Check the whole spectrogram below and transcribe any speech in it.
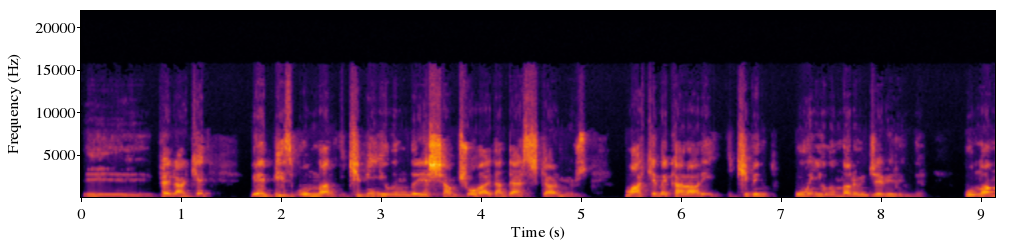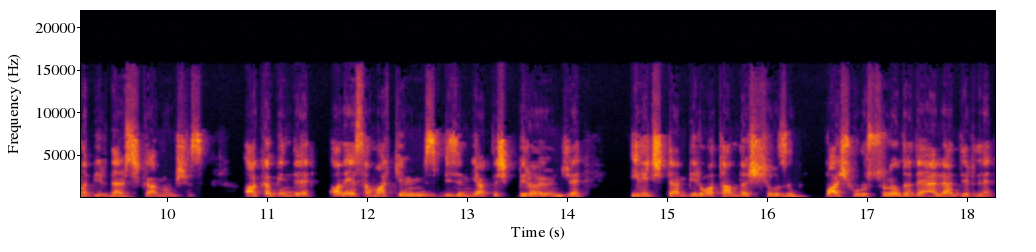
e, felaket ve biz bundan 2000 yılında yaşanmış olaydan ders çıkarmıyoruz. Mahkeme kararı 2010 yılından önce verildi. Bundan da bir ders çıkarmamışız. Akabinde Anayasa Mahkememiz bizim yaklaşık bir ay önce İliç'ten bir vatandaşımızın başvurusunu da değerlendirdi.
